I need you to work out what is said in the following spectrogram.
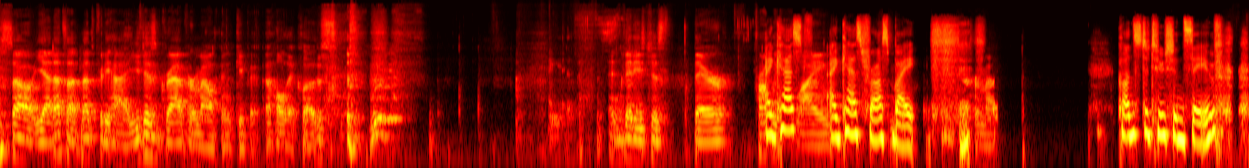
So yeah, that's a that's pretty high. You just grab her mouth and keep it, uh, hold it closed, I guess. and Biddy's just there, probably I cast. flying. I cast frostbite. Constitution save.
